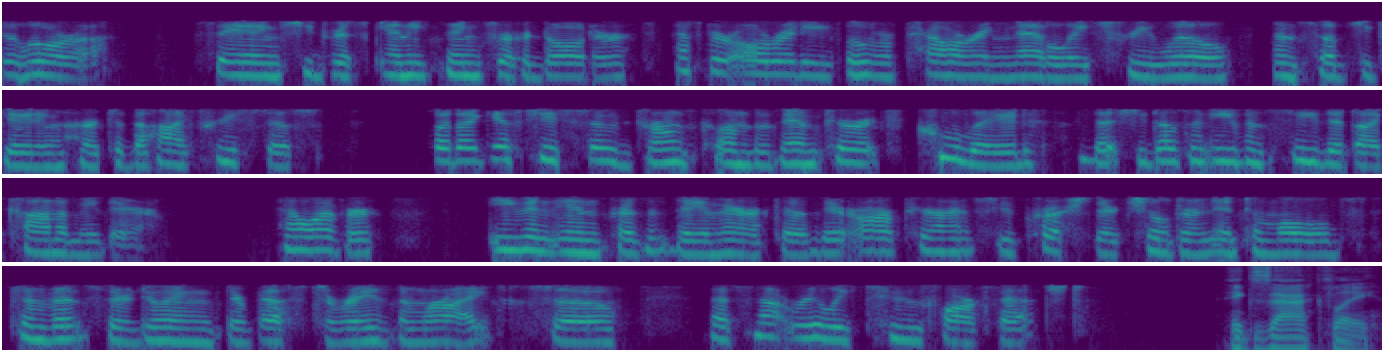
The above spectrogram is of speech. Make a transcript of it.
Elora saying she'd risk anything for her daughter after already overpowering Natalie's free will and subjugating her to the High Priestess. But I guess she's so drunk on the vampiric Kool Aid that she doesn't even see the dichotomy there. However, even in present day America, there are parents who crush their children into molds, convinced they're doing their best to raise them right. So that's not really too far fetched. Exactly.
